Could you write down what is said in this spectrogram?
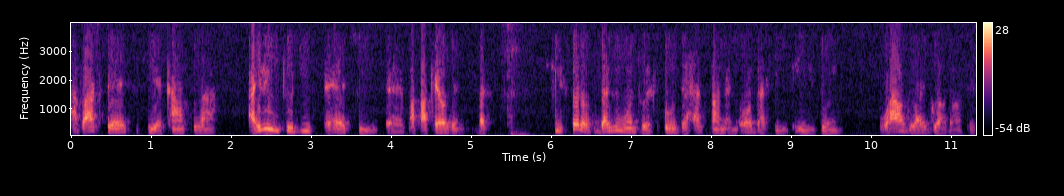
I've asked her to see a counselor. I even introduced her to uh, Papa Kelvin, but she sort of doesn't want to expose the husband and all that he, he is doing. Well, how do I go about it?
